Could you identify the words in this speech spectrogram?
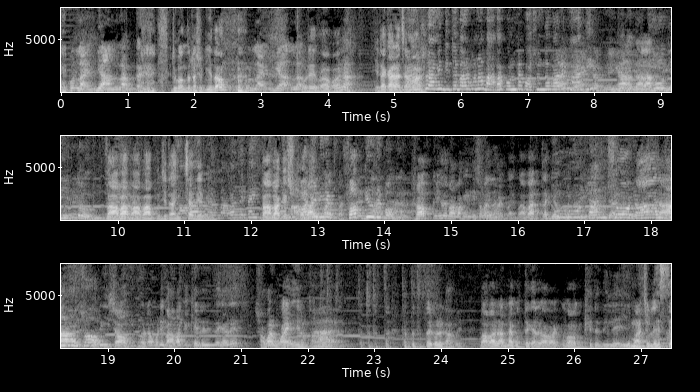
কখন লাইন দিয়ে আনলাম। একটু গন্ধটা শুকিয়ে দাও। কখন লাইন দিয়ে আনলাম। ওরে বাবা। না। এটা কার আছে আমার? আমি দিতে পারব না বাবা কোনটা পছন্দ করে মা দি। না দাদা বৌদি তো। বাবা বাবা যেটা ইচ্ছা দেবে। বাবাকে সবাই ভয় পায়। সব কিছুতে প্রবলেম সব কিছুতে বাবাকে নিয়ে সবাই ভয় পায়। বাবারটা কেউ করতে মাংস, ডাল, সব। মোটামুটি বাবাকে খেতে দিতে গেলে সবার ভয় এরকম হ্যাঁ। থর করে কাঁপে বাবার রান্না করতে গেলে বাবার বাবাকে খেতে দিলে এই যে মা চলে এসছে।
